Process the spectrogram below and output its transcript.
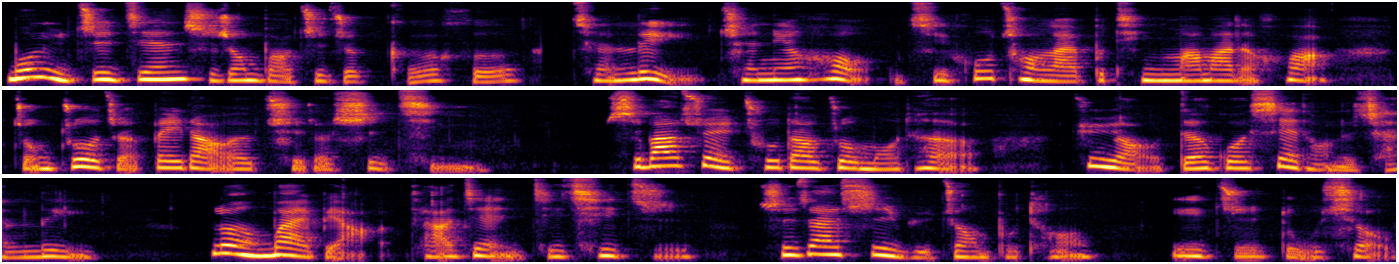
母女之间始终保持着隔阂。陈丽成年后几乎从来不听妈妈的话，总做着背道而驰的事情。十八岁出道做模特，具有德国血统的陈丽。论外表条件及气质，实在是与众不同，一枝独秀。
